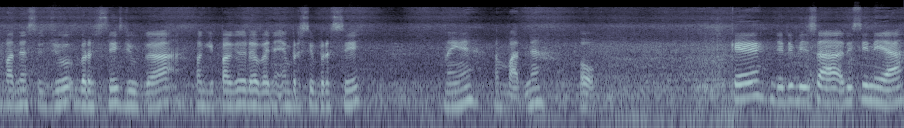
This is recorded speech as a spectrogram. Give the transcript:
tempatnya sejuk, bersih juga. Pagi-pagi udah banyak yang bersih-bersih. Nih tempatnya. Oh, oke, jadi bisa di sini ya.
